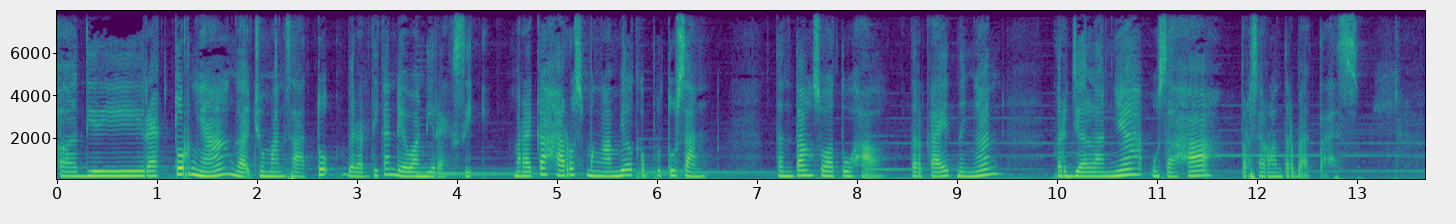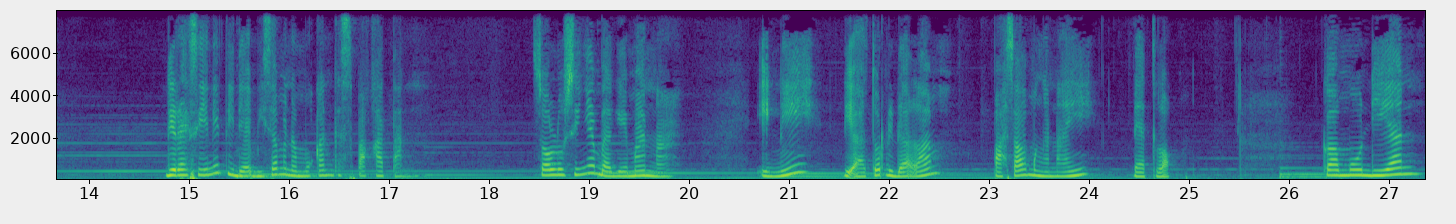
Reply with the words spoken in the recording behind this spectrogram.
e, direkturnya nggak cuma satu, berarti kan dewan direksi. Mereka harus mengambil keputusan tentang suatu hal terkait dengan berjalannya usaha perseroan terbatas. Direksi ini tidak bisa menemukan kesepakatan. Solusinya bagaimana? Ini diatur di dalam pasal mengenai deadlock. Kemudian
